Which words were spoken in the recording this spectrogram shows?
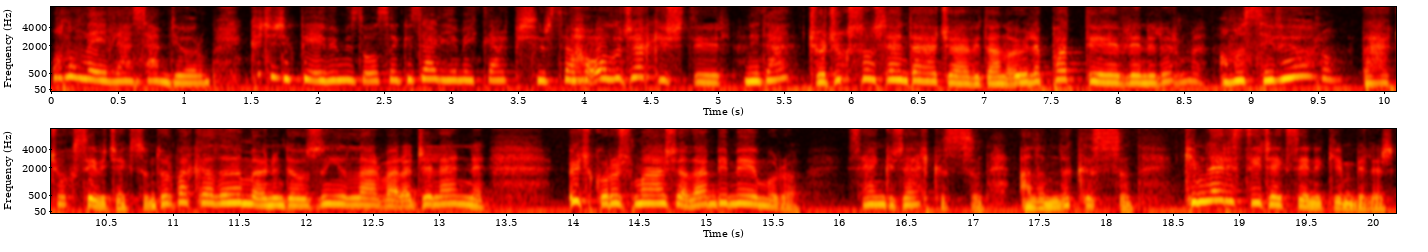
Onunla evlensem diyorum. Küçücük bir evimiz olsa güzel yemekler pişirsem. Ah, olacak iş değil. Neden? Çocuksun sen daha Cavidan. Öyle pat diye evlenilir mi? Ama seviyorum. Daha çok seveceksin. Dur bakalım önünde uzun yıllar var acelen ne? Üç kuruş maaş alan bir memuru. Sen güzel kızsın, alımlı kızsın. Kimler isteyecek seni kim bilir?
